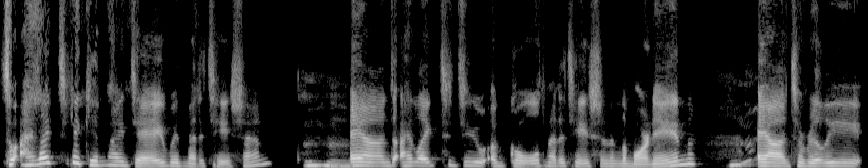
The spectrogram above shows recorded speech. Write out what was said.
So i like to begin my day with meditation Mm-hmm. And I like to do a gold meditation in the morning mm-hmm. and to really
